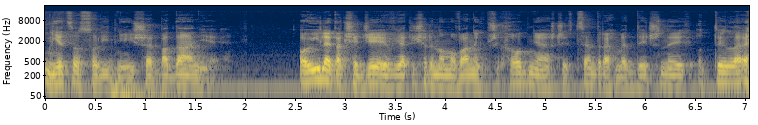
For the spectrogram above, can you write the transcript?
nieco solidniejsze badanie. O ile tak się dzieje w jakichś renomowanych przychodniach, czy w centrach medycznych, o tyle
